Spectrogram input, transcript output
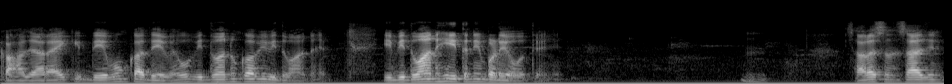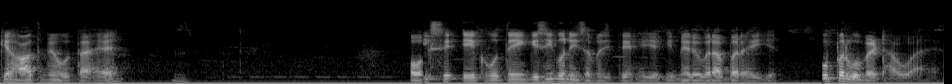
कहा जा रहा है कि देवों का देव है, वो विद्वानों का भी विद्वान है। ये विद्वान ही इतने बड़े होते हैं। सारा संसार जिनके हाथ में होता है, और एक से एक होते हैं, किसी को नहीं समझते हैं ये कि मेरे बराबर है ये। ऊपर वो बैठा हुआ है।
